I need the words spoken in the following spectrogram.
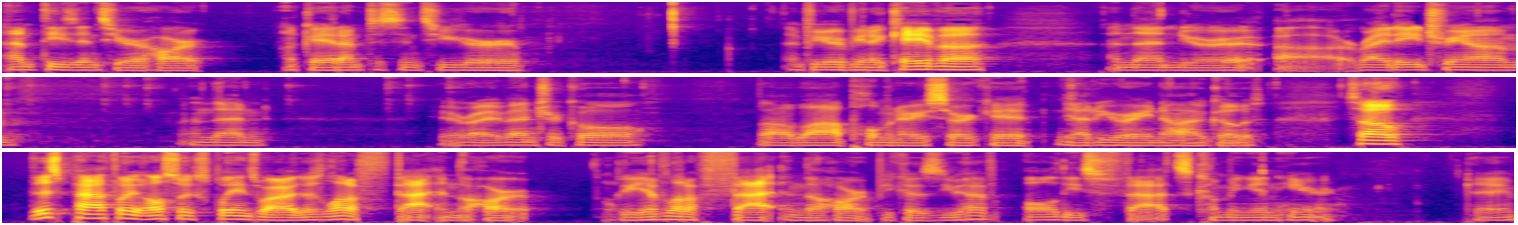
empties into your heart. Okay, it empties into your inferior vena cava, and then your uh, right atrium, and then your right ventricle, blah blah pulmonary circuit. Yeah, you already know how it goes. So this pathway also explains why there's a lot of fat in the heart. Okay, you have a lot of fat in the heart because you have all these fats coming in here. Okay,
